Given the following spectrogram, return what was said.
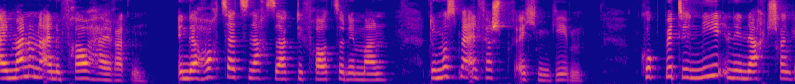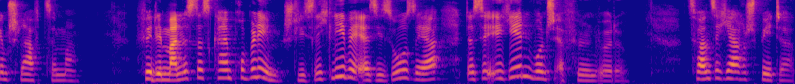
Ein Mann und eine Frau heiraten. In der Hochzeitsnacht sagt die Frau zu dem Mann, du musst mir ein Versprechen geben. Guck bitte nie in den Nachtschrank im Schlafzimmer. Für den Mann ist das kein Problem. Schließlich liebe er sie so sehr, dass er ihr jeden Wunsch erfüllen würde. 20 Jahre später.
